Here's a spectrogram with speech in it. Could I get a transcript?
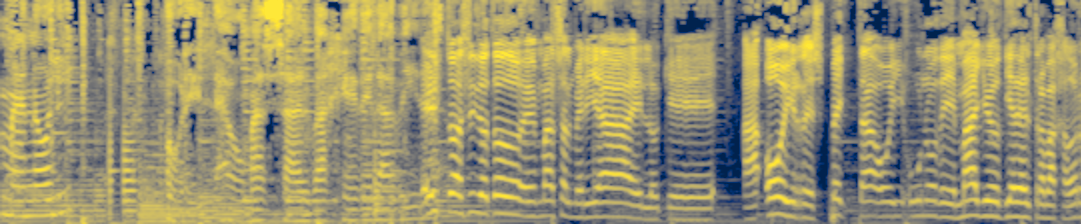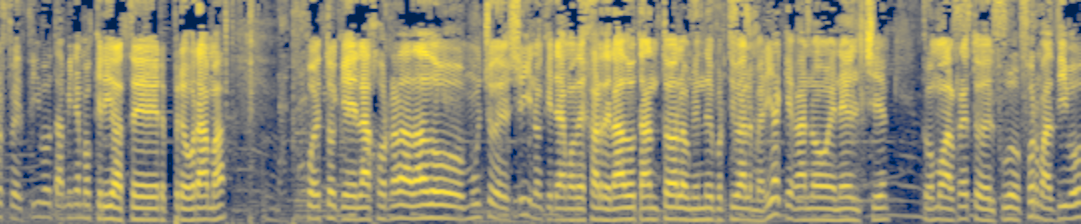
Manoli, por el lado más salvaje de la vida. Esto ha sido todo en Más Almería en lo que a hoy respecta. Hoy 1 de mayo, Día del Trabajador Festivo. También hemos querido hacer programa, puesto que la jornada ha dado mucho de sí. No queríamos dejar de lado tanto a la Unión Deportiva de Almería, que ganó en Elche, como al resto del fútbol formativo,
